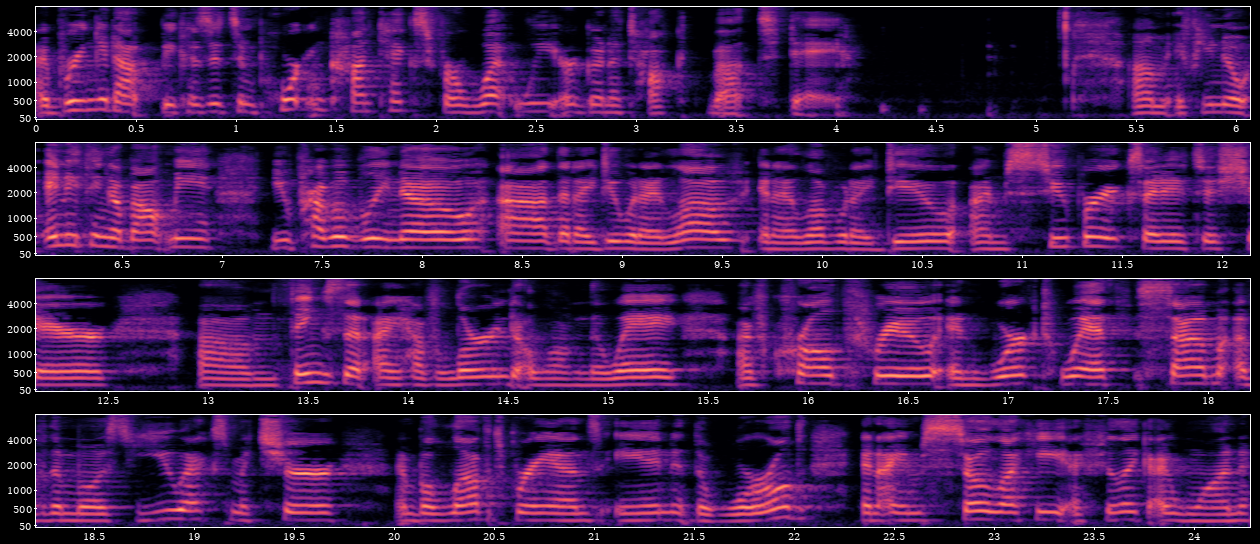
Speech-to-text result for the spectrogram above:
I bring it up because it's important context for what we are going to talk about today. Um, if you know anything about me, you probably know uh, that I do what I love and I love what I do. I'm super excited to share um, things that I have learned along the way. I've crawled through and worked with some of the most UX mature and beloved brands in the world. And I am so lucky. I feel like I won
